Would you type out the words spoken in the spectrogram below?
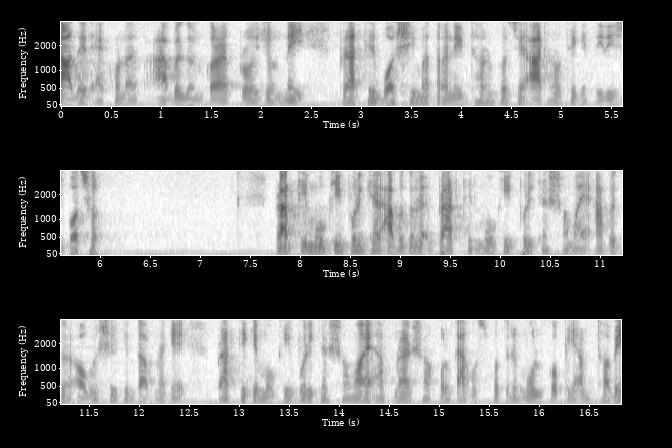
তাদের এখন আর আবেদন করার প্রয়োজন নেই। প্রার্থীর বয়সীমা তারা নির্ধারণ করেছে আঠারো থেকে তিরিশ বছর। প্রার্থী মৌখিক পরীক্ষার আবেদনের, প্রার্থীর মৌখিক পরীক্ষার সময় আবেদন অবশ্যই কিন্তু আপনাকে প্রার্থীকে মৌখিক পরীক্ষার সময় আপনার সকল কাগজপত্রের মূল কপি আনতে হবে।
